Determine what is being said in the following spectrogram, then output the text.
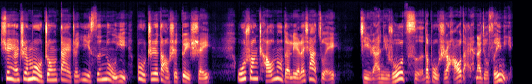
轩辕志目中带着一丝怒意，不知道是对谁。无双嘲弄的咧了下嘴：“既然你如此的不识好歹，那就随你。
